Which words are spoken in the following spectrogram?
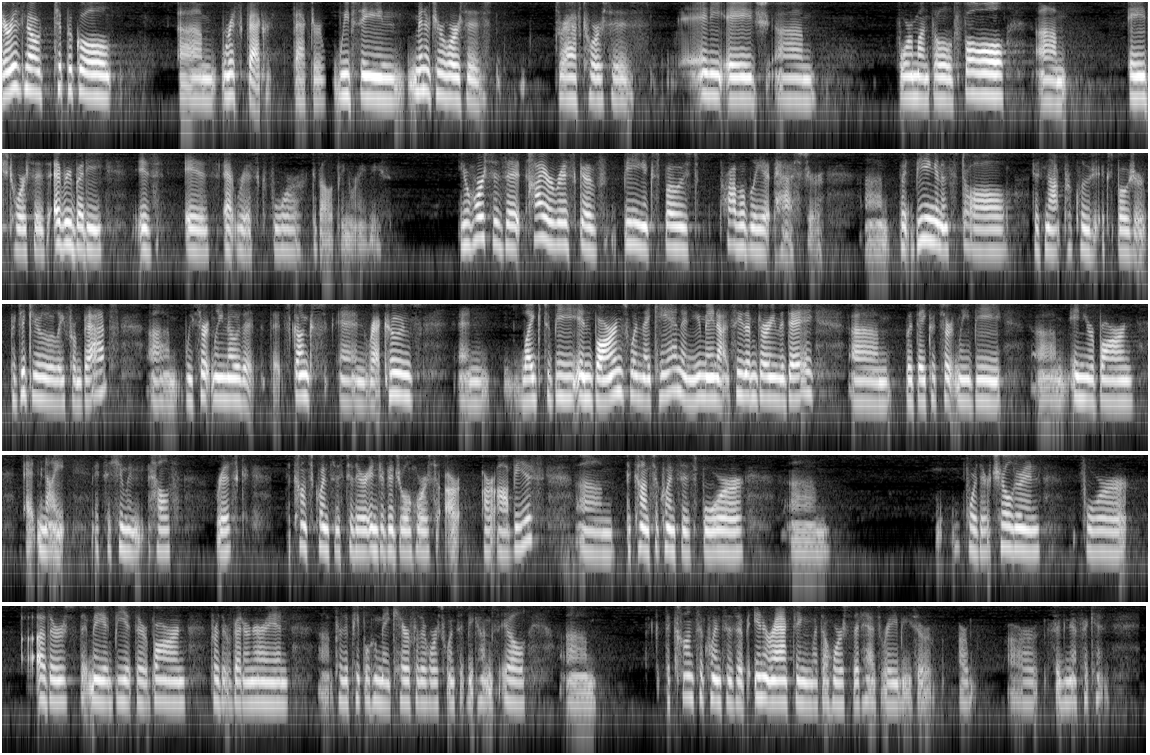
There is no typical um, risk factor. We've seen miniature horses, draft horses, any age, um, four month old foal, um, aged horses, everybody is, is at risk for developing rabies. Your horse is at higher risk of being exposed probably at pasture, um, but being in a stall does not preclude exposure, particularly from bats. Um, we certainly know that, that skunks and raccoons and like to be in barns when they can, and you may not see them during the day, um, but they could certainly be um, in your barn at night. It's a human health risk. The consequences to their individual horse are, are obvious. Um, the consequences for, um, for their children, for others that may be at their barn, for their veterinarian, uh, for the people who may care for their horse once it becomes ill. Um, the consequences of interacting with a horse that has rabies are, are, are significant.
